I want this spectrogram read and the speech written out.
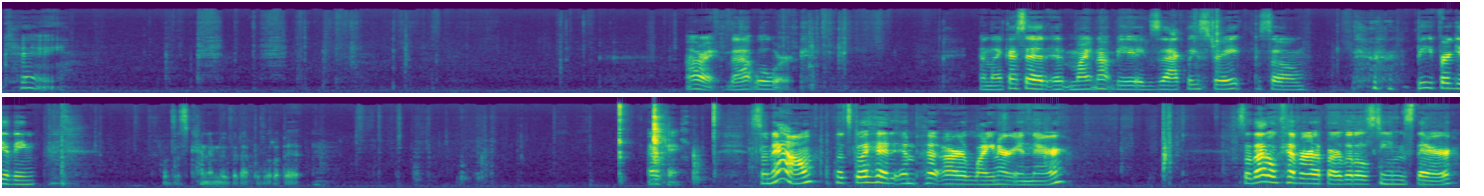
Okay. All right, that will work. And like I said, it might not be exactly straight, so be forgiving. We'll just kind of move it up a little bit. Okay, so now let's go ahead and put our liner in there. So that'll cover up our little seams there.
